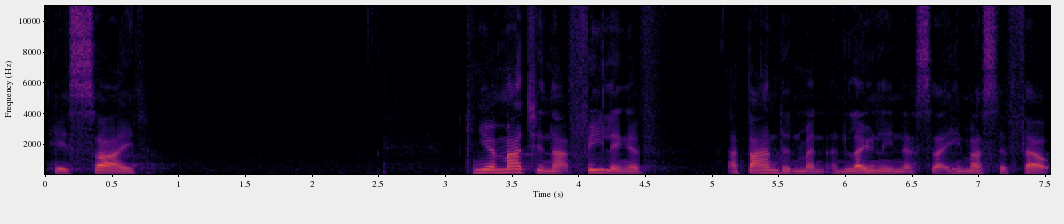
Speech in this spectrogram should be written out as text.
his side. Can you imagine that feeling of abandonment and loneliness that he must have felt?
